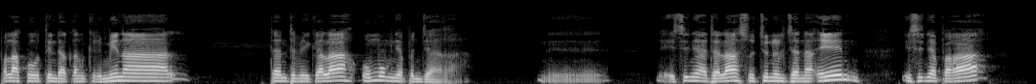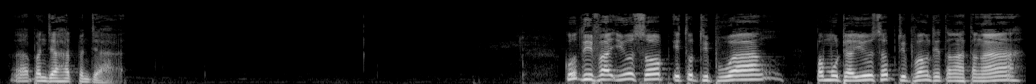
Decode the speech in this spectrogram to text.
pelaku tindakan kriminal dan demikianlah umumnya penjara. Ini, isinya adalah sujunul janain isinya para uh, penjahat-penjahat. Kutifa Yusuf itu dibuang, pemuda Yusuf dibuang di tengah-tengah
